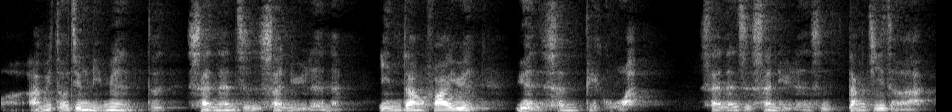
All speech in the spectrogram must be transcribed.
《阿弥陀经》里面的善男子、善女人呢。应当发愿，愿生彼国啊！善男子、善女人是当机者啊！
